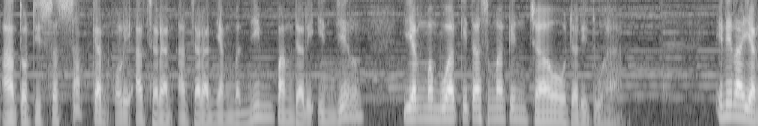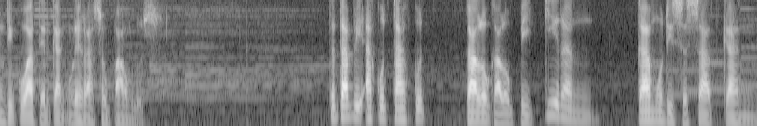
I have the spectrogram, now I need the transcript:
atau disesatkan oleh ajaran-ajaran yang menyimpang dari Injil yang membuat kita semakin jauh dari Tuhan. Inilah yang dikhawatirkan oleh Rasul Paulus. Tetapi aku takut kalau-kalau pikiran kamu disesatkan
